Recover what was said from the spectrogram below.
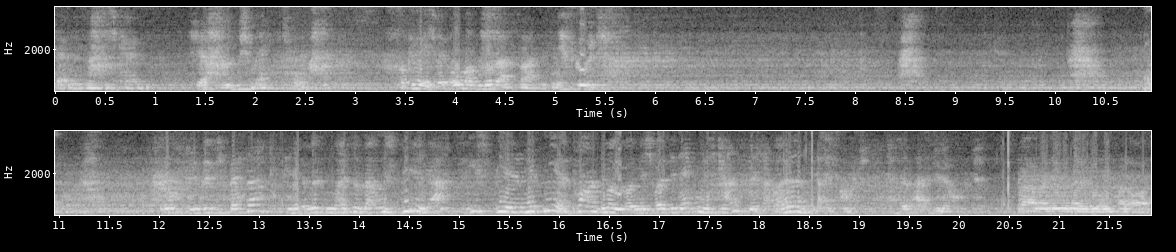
Deine Süßigkeiten. Tja, ihm schmeckt's. Okay, ich will oben auf den Notarzt warten. Ist gut. So, fühlen Sie sich besser? Wir müssen mal zusammen spielen, ja? Sie spielen mit mir. Porn immer über mich, weil Sie denken, ich kann's nicht. Aber hören Sie, alles gut. Es wird alles wieder gut. Ja, meine gemeldete Unfallort.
